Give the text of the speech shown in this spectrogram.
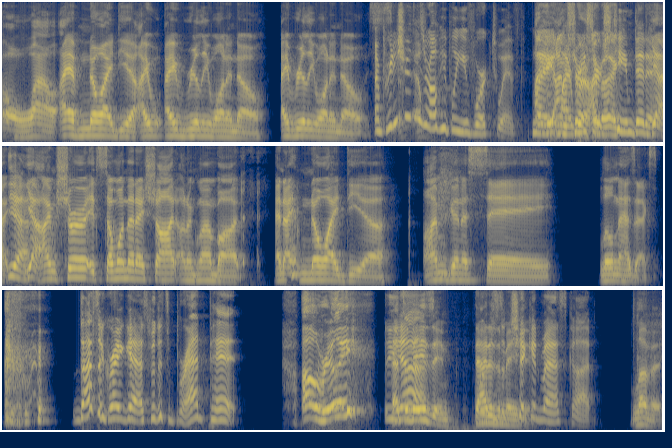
Oh wow, I have no idea. I I really want to know. I really want to know. I'm pretty sure these are all people you've worked with. My, I- my sure. Research like- team did it. Yeah, yeah, yeah. I'm sure it's someone that I shot on a Glambot, and I have no idea. I'm gonna say Lil Nas X. That's a great guess, but it's Brad Pitt. oh, really? That's Yeah. amazing. That Worked is as amazing. A chicken mascot. Love it.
